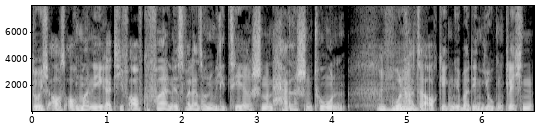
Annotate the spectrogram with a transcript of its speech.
durchaus auch mal negativ aufgefallen ist, weil er so einen militärischen und herrischen Ton mhm. wohl hatte, auch gegenüber den Jugendlichen.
